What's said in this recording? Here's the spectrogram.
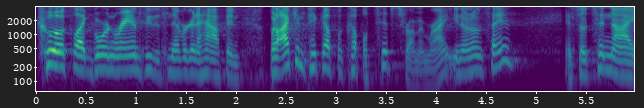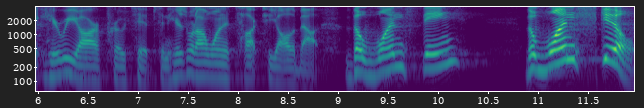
cook like Gordon Ramsay. That's never going to happen. But I can pick up a couple tips from him, right? You know what I'm saying? And so tonight, here we are, pro tips. And here's what I want to talk to y'all about the one thing, the one skill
